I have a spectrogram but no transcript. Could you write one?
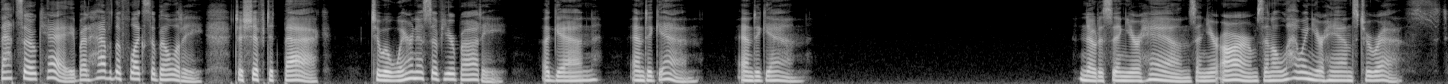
that's okay, but have the flexibility to shift it back to awareness of your body again and again and again. Noticing your hands and your arms and allowing your hands to rest.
